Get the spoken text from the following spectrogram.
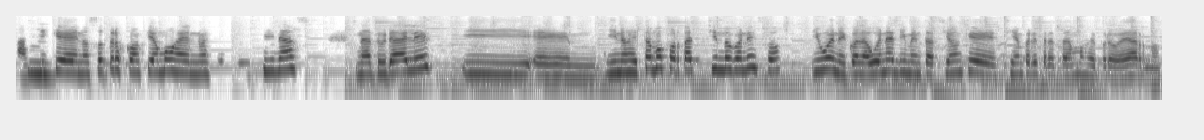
Así Mm. que nosotros confiamos en nuestras medicinas naturales y, eh, y nos estamos fortaleciendo con eso. Y bueno, y con la buena alimentación que siempre tratamos de proveernos.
